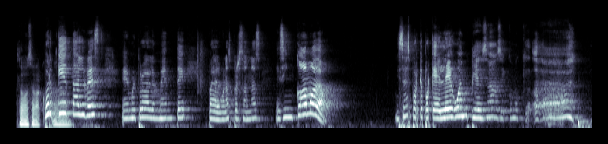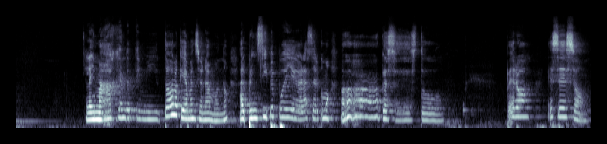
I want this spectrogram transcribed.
Todo se va a Porque tal vez eh, muy probablemente para algunas personas es incómodo. ¿Y sabes por qué? Porque el ego empieza así como que... la imagen de ti todo lo que ya mencionamos, ¿no? Al principio puede llegar a ser como, ah, ¿qué es esto? Pero es eso,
